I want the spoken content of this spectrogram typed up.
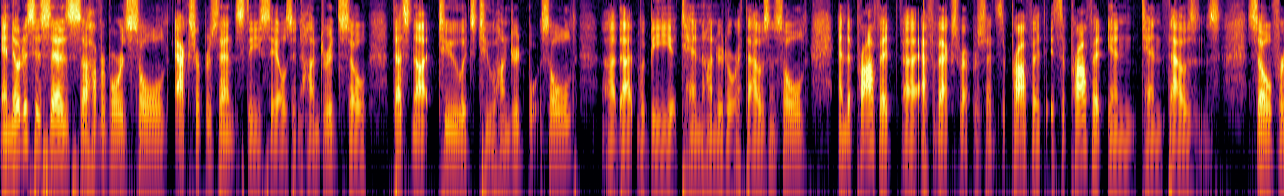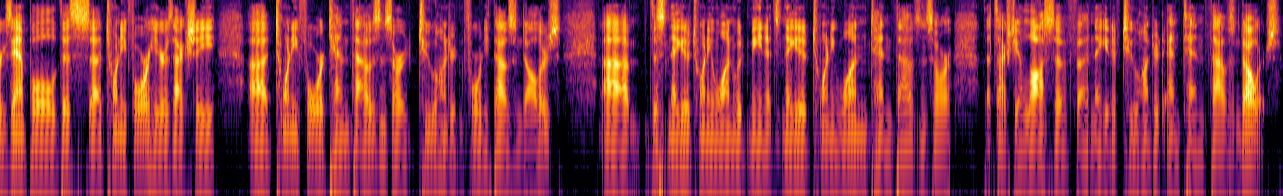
And notice it says uh, hoverboards sold. X represents the sales in hundreds, so that's not two, it's 200 sold. Uh, that would be 10, 100, or 1,000 sold. And the profit, uh, f of x represents the profit. It's a profit in 10,000s. So, for example, this uh, 24 here is actually uh, 24 10,000s or $240,000. Um, this negative 21 would mean it's negative 21 10,000s, or that's actually a loss of uh, negative $210,000.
